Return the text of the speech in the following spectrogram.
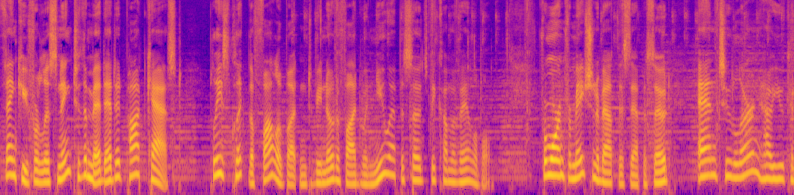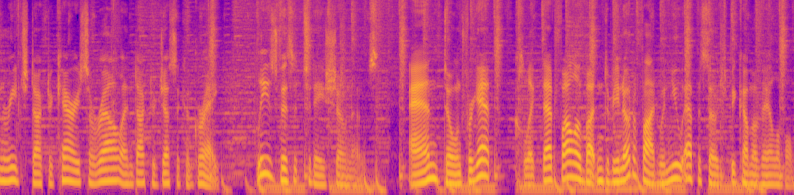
Thank you for listening to the MedEdit podcast. Please click the follow button to be notified when new episodes become available. For more information about this episode and to learn how you can reach Dr. Cari Sorrell and Dr. Jessica Gray, please visit today's show notes. And don't forget, click that follow button to be notified when new episodes become available.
